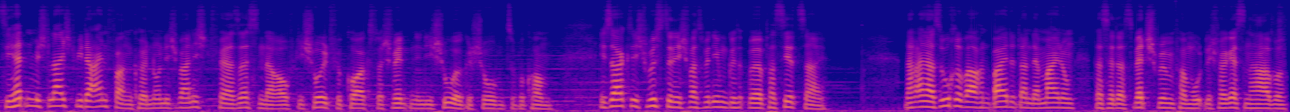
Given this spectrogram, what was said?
Sie hätten mich leicht wieder einfangen können und ich war nicht versessen darauf, die Schuld für Korks Verschwinden in die Schuhe geschoben zu bekommen. Ich sagte, ich wüsste nicht, was mit ihm äh, passiert sei. Nach einer Suche waren beide dann der Meinung, dass er das Wettschwimmen vermutlich vergessen habe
